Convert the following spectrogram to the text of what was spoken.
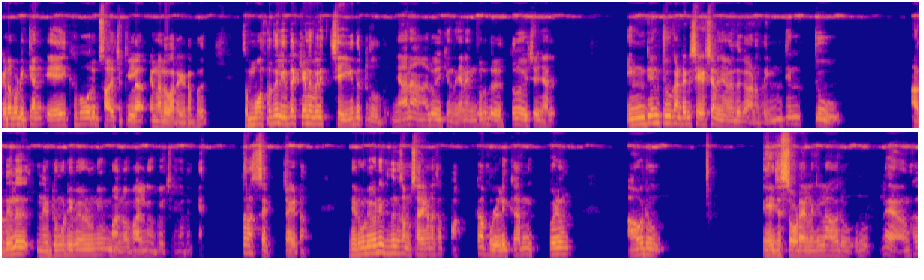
കിടപിടിക്കാൻ ഏക്ക് പോലും സാധിച്ചിട്ടില്ല എന്നാണ് പറയുന്നത്. സോ മൊത്തത്തിൽ ഇതൊക്കെയാണ് ഇവർ ചെയ്തിട്ടുള്ളത്. ഞാൻ ആലോചിക്കുന്നത്. ഞാൻ എന്തുകൊണ്ട് എടുത്തു എന്ന് ചോദിച്ചു കഴിഞ്ഞാൽ ഇന്ത്യൻ ടു കണ്ടതിന് ശേഷമാണ് ഞാൻ ഇത് കാണുന്നത്. ഇന്ത്യൻ ടു അതിൽ നെടുമുടി വേണുവിനെയും മനോപാലിനെയും ഉപയോഗിച്ചിരിക്കുന്നത് എത്ര സെറ്റ് ആയിട്ടാ. നെടുമുടി വേണു ഇരുന്ന് സംസാരിക്കണൊക്കെ പക്ക പുള്ളിക്കാരൻ ഇപ്പോഴും ആ ഒരു തേജസ്സോടെ അല്ലെങ്കിൽ ആ ഒരു അല്ലേ നമുക്ക്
